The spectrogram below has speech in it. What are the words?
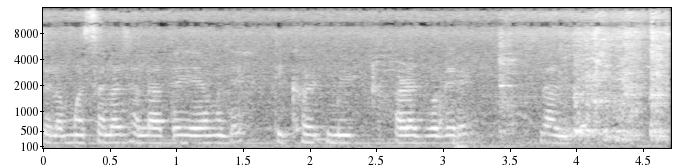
चला मसाला झाला आता यामध्ये. तिखट मीठ हळद वगैरे घालतो.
